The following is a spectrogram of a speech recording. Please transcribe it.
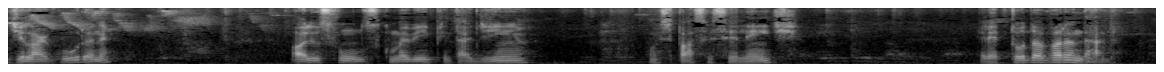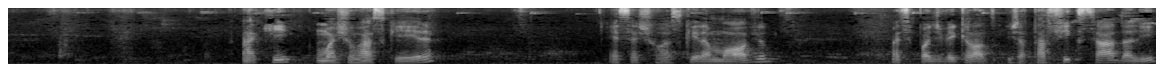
de largura, né? Olha os fundos como é bem pintadinho, um espaço excelente. Ela é toda varandada. Aqui uma churrasqueira. Essa é a churrasqueira móvel. Mas você pode ver que ela já está fixada ali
